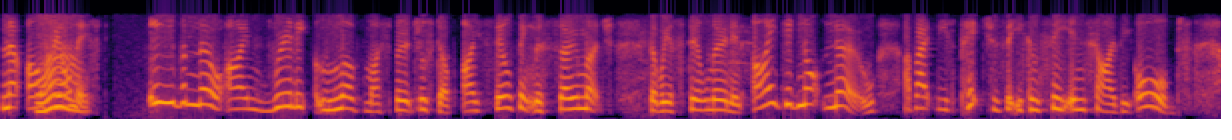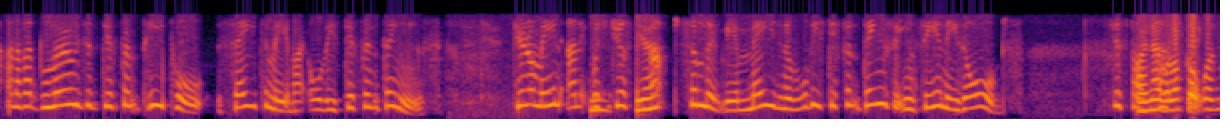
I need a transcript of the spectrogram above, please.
Now, I'll be honest, even though I really love my spiritual stuff, I still think there's so much that we're still learning. I did not know about these pictures that you can see inside the orbs. And I've had loads of different people say to me about all these different things. Do you know what I mean? And it was just yeah. absolutely amazing of all these different things that you can see in these orbs. It's just I know. Well, I've got one.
